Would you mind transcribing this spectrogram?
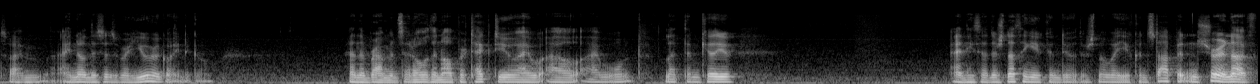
So I'm, I know this is where you are going to go. And the Brahmin said, oh, then I'll protect you, I, I'll, I won't let them kill you. And he said, there's nothing you can do, there's no way you can stop it. And sure enough,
